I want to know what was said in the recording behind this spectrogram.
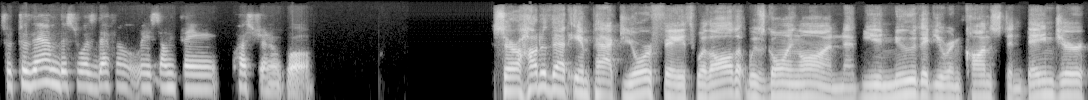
So to them, this was definitely something questionable. Sarah, how did that impact your faith with all that was going on? You knew that you were in constant danger.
